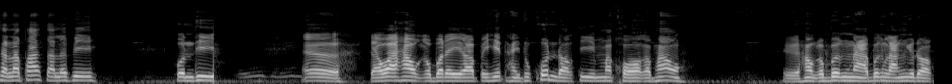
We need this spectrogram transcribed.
สารพัดสารเพ คนที่ เออ แต่ว่าเฮาก็บ่ได้ว่าไปเฮ็ดให้ทุกคนดอกที่มาขอกับเฮาเออเฮาก็เบื้องหน้าเบื้องหลังอยู่ดอก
